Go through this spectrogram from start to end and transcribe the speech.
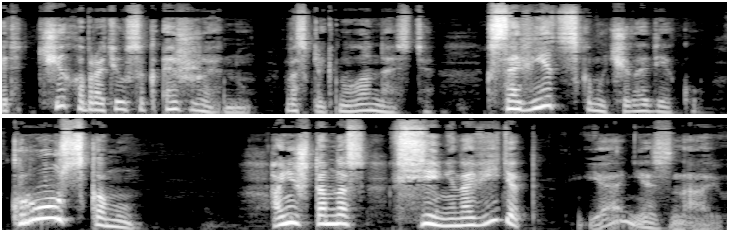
этот чех, обратился к Эжену? — воскликнула Настя. — К советскому человеку, к русскому. Они ж там нас все ненавидят. Я не знаю.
